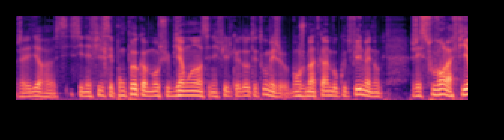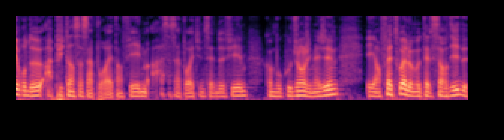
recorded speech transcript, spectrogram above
j'allais dire cinéphile, c'est pompeux comme moi. Je suis bien moins cinéphile que d'autres et tout, mais je, bon, je mate quand même beaucoup de films et donc j'ai souvent la fibre de ah putain ça, ça pourrait être un film, ah ça, ça pourrait être une scène de film, comme beaucoup de gens, j'imagine. Et en fait, ouais, le motel sordide.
